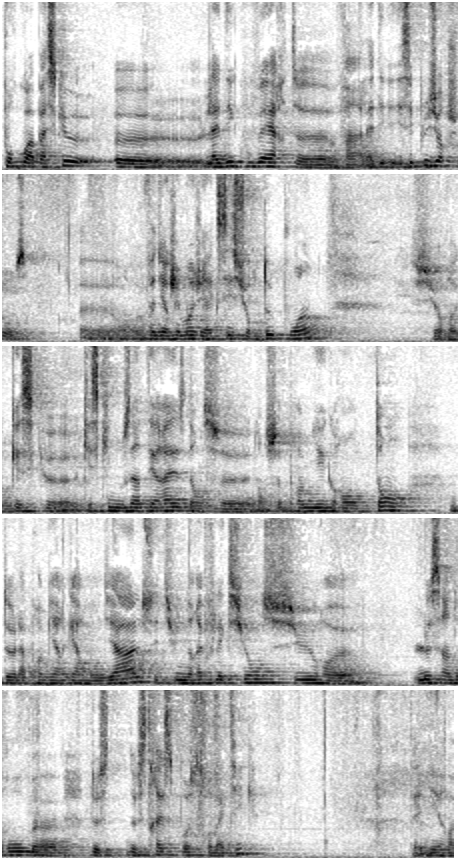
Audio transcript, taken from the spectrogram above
Pourquoi? Parce que la découverte, enfin, c'est plusieurs choses. enfin dire, moi j'ai accès sur deux points sur qu'est-ce, que, qu'est-ce qui nous intéresse dans ce, premier grand temps de la Première Guerre mondiale. C'est une réflexion sur euh, le syndrome euh, de, stress post-traumatique, c'est-à-dire, euh,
